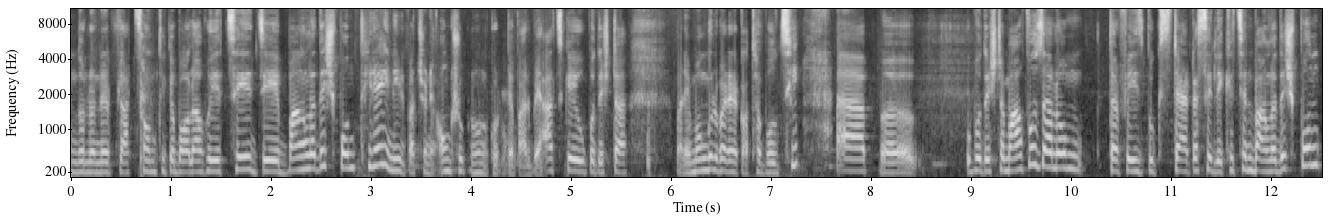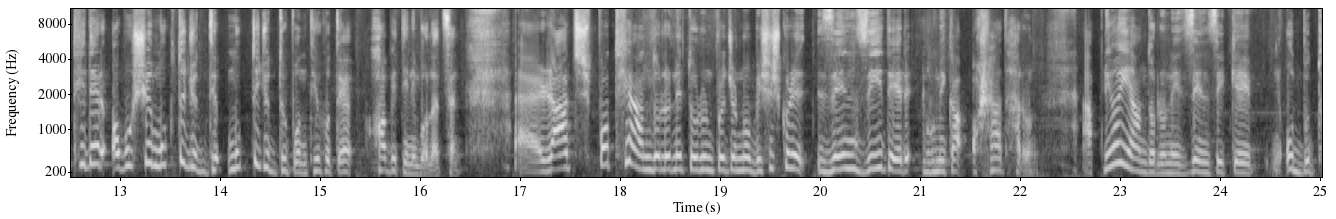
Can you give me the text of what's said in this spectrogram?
আন্দোলনের প্ল্যাটফর্ম থেকে বলা হয়েছে যে বাংলাদেশ পন্থীরাই নির্বাচনে অংশগ্রহণ করতে পারবে। আজকে উপদেষ্টা মানে মঙ্গলবারের কথা বলছি। উপদেষ্টা মাহফুজ আলম তার ফেসবুক স্ট্যাটাসে লিখেছেন বাংলাদেশ পন্থীদের অবশ্যই মুক্তিযুদ্ধ মুক্তিযুদ্ধপন্থী হতে হবে তিনি বলেছেন। রাজপথে আন্দোলনে তরুণ প্রজন্ম বিশেষ করে জেন জিদের ভূমিকা অসাধারণ। আপনিও এই আন্দোলনে জেন জিকে উদ্বুদ্ধ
